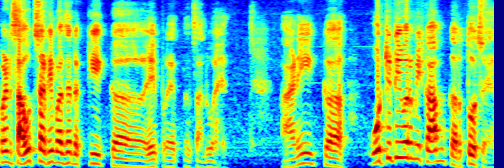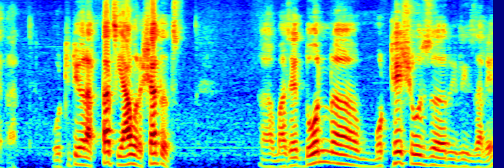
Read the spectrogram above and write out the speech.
पण साऊथसाठी माझं नक्की एक, अं, हे प्रयत्न चालू आहेत. आणि ओ टी टीवर मी काम करतोच आहे आता. ओ टी टीवर आत्ताच या वर्षातच माझे दोन मोठे शोज रिलीज झाले.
